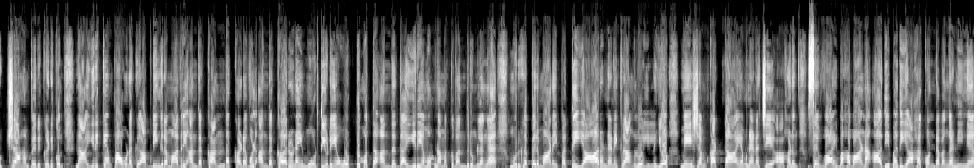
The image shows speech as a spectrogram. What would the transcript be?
உற்சாகம் பெருக்கெடுக்கும். நான் இருக்கேன்பா உனக்கு அப்படிங்கிற மாதிரி அந்த கந்த கடவுள் அந்த கருணை மூர்த்தியுடைய ஒட்டுமொத்த அந்த தைரியமும் நமக்கு வந்துரும்லங்க. முருகப்பெருமானை பத்தி யாரும் நினைக்கிறாங்களோ இல்லையோ மேஷம் கட்டாயம் நினைச்சே ஆகணும். செவ்வாய் பகவான அதிபதியாக கொண்டவங்க நீங்க.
